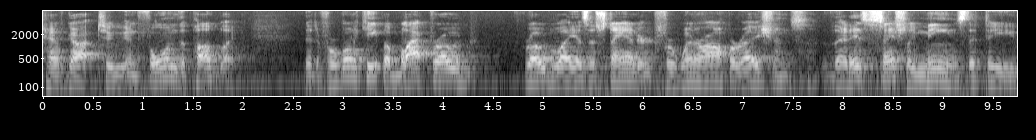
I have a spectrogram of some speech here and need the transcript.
have got to inform the public that if we're going to keep a black road roadway as a standard for winter operations, that it essentially means that the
